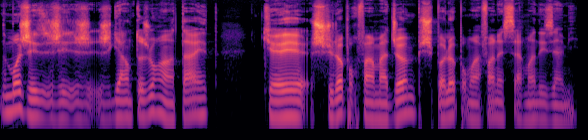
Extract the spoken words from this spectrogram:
Moi, je garde toujours en tête que je suis là pour faire ma job, puis je suis pas là pour me faire nécessairement des amis.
